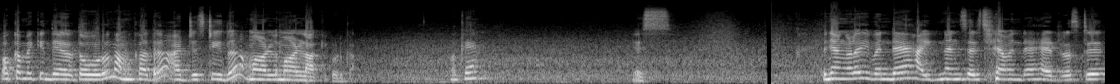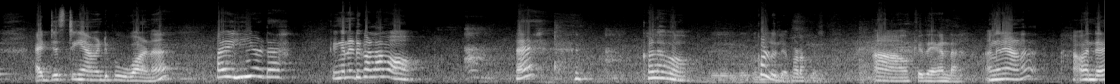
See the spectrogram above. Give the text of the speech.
പൊക്കം വയ്ക്കും തോറും നമുക്കത് അഡ്ജസ്റ്റ് ചെയ്ത് മുകളിൽ മുകളിലാക്കി കൊടുക്കാം. ഓക്കെ യെസ് അപ്പം ഞങ്ങൾ ഇവന്റെ ഹൈറ്റിനനുസരിച്ച് അവന്റെ ഹെഡ് റെസ്റ്റ് അഡ്ജസ്റ്റ് ചെയ്യാൻ വേണ്ടി പോവാണ്. അയ്യോടാ എങ്ങനെ എടുക്കൊള്ളാമോ ഏ? കൊള്ളാമോ കൊള്ളൂലേ പടം. ആ ഓക്കെ ദേ കണ്ട. അങ്ങനെയാണ് അവന്റെ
